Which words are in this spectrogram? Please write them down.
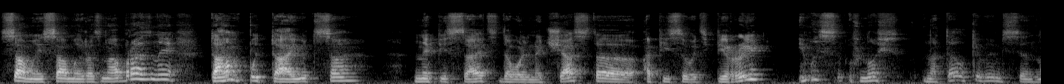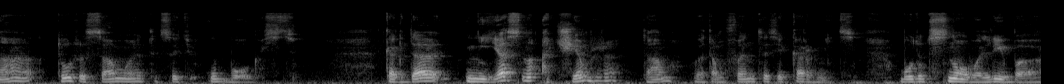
самые-самые разнообразные, там пытаются написать довольно часто, описывать пиры, и мы вновь наталкиваемся на ту же самую, так сказать, убогость когда неясно, а чем же там в этом фэнтези кормить. Будут снова либо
